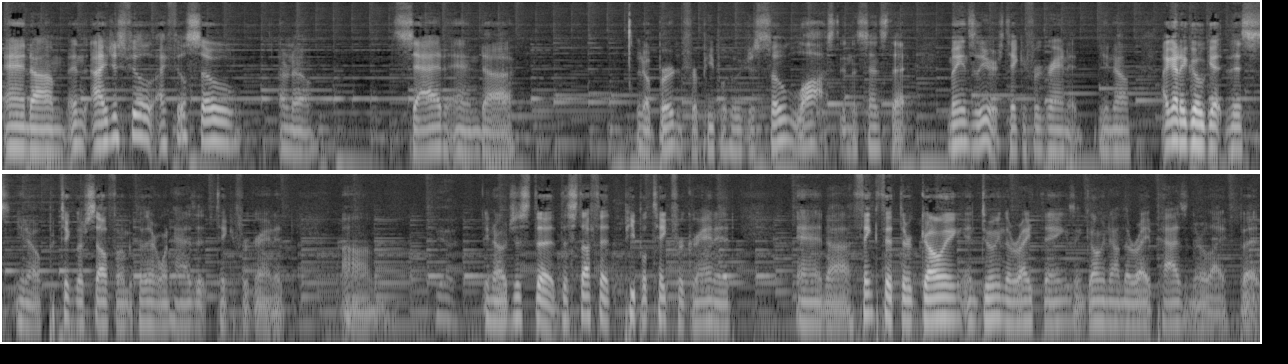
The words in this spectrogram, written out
And um and I just feel I feel so I don't know sad and uh you know burdened for people who are just so lost in the sense that millions of years take it for granted, you know. I got to go get this, you know, particular cell phone because everyone has it, take it for granted. Um yeah. you know, just the the stuff that people take for granted and uh, think that they're going and doing the right things and going down the right paths in their life, but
